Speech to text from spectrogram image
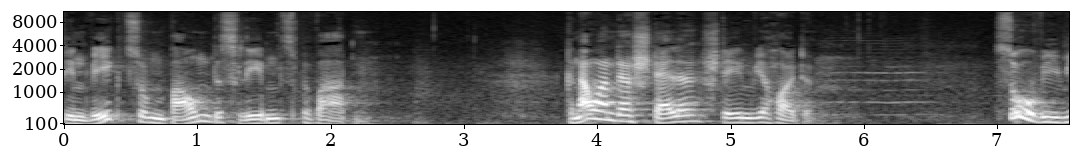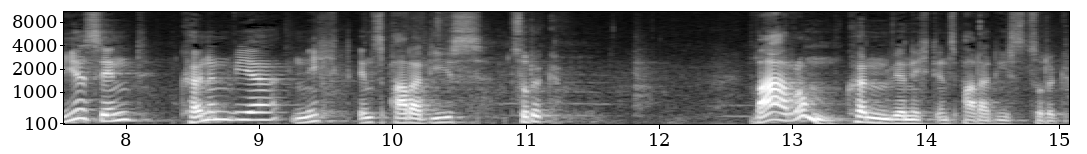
den Weg zum Baum des Lebens bewahrten. Genau an der Stelle stehen wir heute. So wie wir sind, können wir nicht ins Paradies zurück. Warum können wir nicht ins Paradies zurück?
